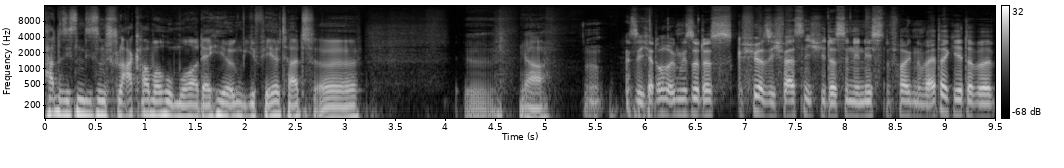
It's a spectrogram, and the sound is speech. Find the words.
hatte diesen, diesen Schlaghammer-Humor, der hier irgendwie gefehlt hat. Äh, äh, ja, Also ich hatte auch irgendwie so das Gefühl, also ich weiß nicht, wie das in den nächsten Folgen weitergeht, aber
